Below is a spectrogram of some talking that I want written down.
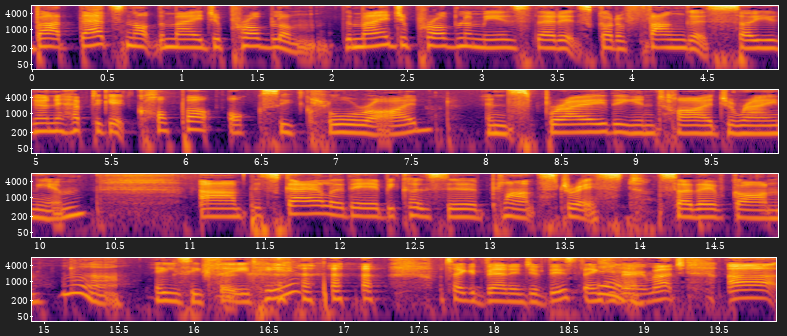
but that's not the major problem. The major problem is that it's got a fungus, so you're going to have to get copper oxychloride and spray the entire geranium. Um, the scale are there because the plant's stressed, so they've gone, "Hmm, easy feed here. I'll take advantage of this. Thank you very much. Uh,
